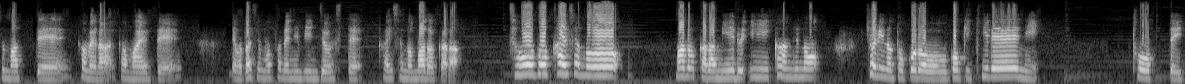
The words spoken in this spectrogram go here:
集まってカメラ構えて、で、私もそれに便乗して会社の窓から、ちょうど会社の窓から見えるいい感じの距離のところを動ききれいに通っていっ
